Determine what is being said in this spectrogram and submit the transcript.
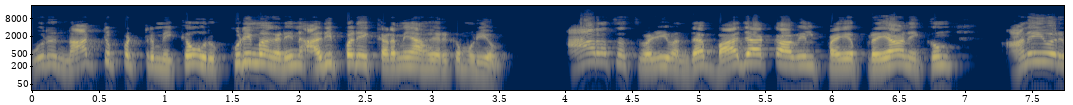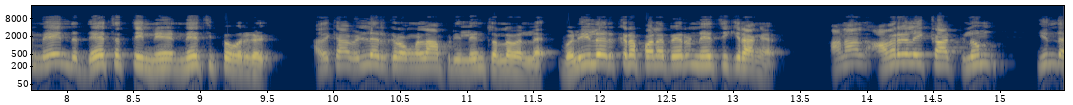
ஒரு நாட்டுப்பற்று மிக்க ஒரு குடிமகனின் அடிப்படை கடமையாக இருக்க முடியும். ஆர்எஸ்எஸ் வழி வந்த பாஜகவில் பய பிரயாணிக்கும் அனைவருமே இந்த தேசத்தை நே நேசிப்பவர்கள். அதுக்காக வெளில இருக்கிறவங்கலாம் அப்படி இல்லைன்னு சொல்லவில்லை. வெளியில இருக்கிற பல பேரும் நேசிக்கிறாங்க. ஆனால் அவர்களை காட்டிலும் இந்த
